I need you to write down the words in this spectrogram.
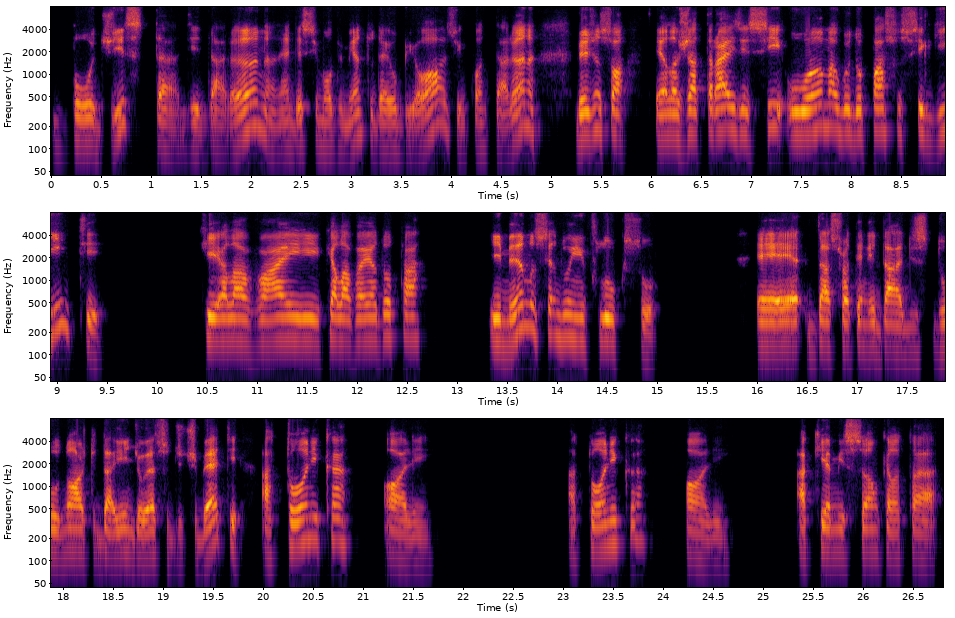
budista de Dharana, né, desse movimento da eubiose enquanto Dharana, vejam só, ela já traz em si o âmago do passo seguinte que ela vai que ela vai adotar. E mesmo sendo um influxo é, das fraternidades do norte da Índia, oeste de Tibete, a tônica, olhem, a tônica, olhem, aqui a missão que ela está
